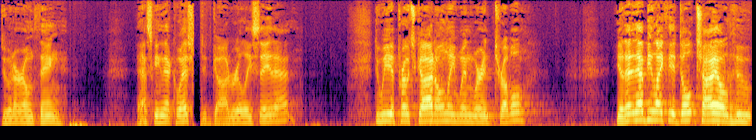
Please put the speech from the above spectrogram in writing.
doing our own thing? Asking that question Did God really say that? Do we approach God only when we're in trouble? Yeah, that, that'd be like the adult child who,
